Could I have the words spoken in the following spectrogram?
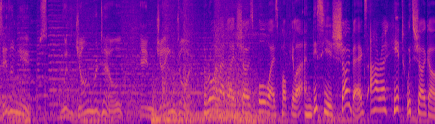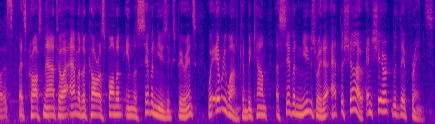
7 News with John Riddell and Jane Doyle. The Royal Adelaide show's always popular, and this year's show bags are a hit with showgoers. Let's cross now to our amateur correspondent in the 7 News experience, where everyone can become a 7 News reader at the show and share it with their friends.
